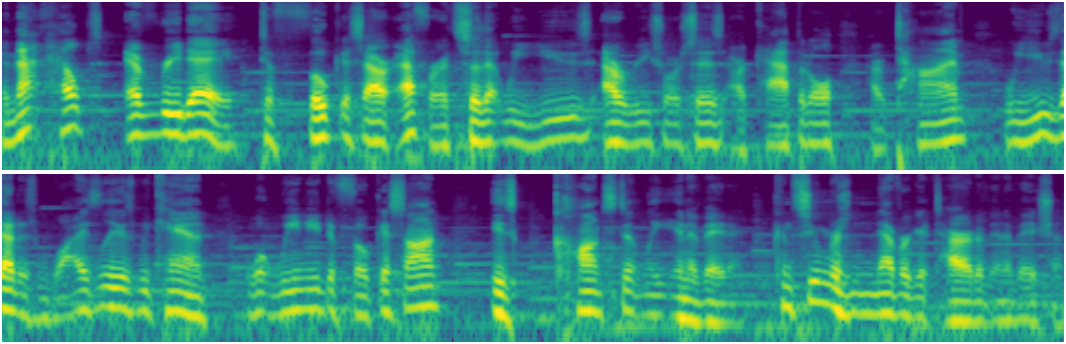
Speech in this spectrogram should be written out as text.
And that helps every day to focus our efforts so that we use our resources, our capital, our time. We use that as wisely as we can. What we need to focus on is constantly innovating. Consumers never get tired of innovation.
